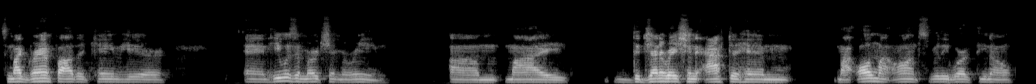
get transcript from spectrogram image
so my grandfather came here and he was a merchant marine. Um, my the generation after him my all my aunts really worked, you know,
